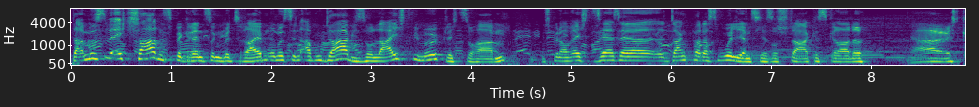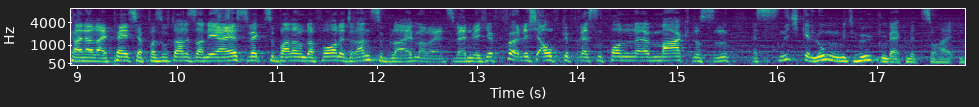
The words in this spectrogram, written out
Da müssen wir echt Schadensbegrenzung betreiben, um es in Abu Dhabi so leicht wie möglich zu haben. Ich bin auch echt sehr, sehr dankbar, dass Williams hier so stark ist gerade. Ja, echt keinerlei Pace. Ich habe versucht, alles an ERS wegzuballern, um da vorne dran zu bleiben. Aber jetzt werden wir hier völlig aufgefressen von äh, Magnussen. Es ist nicht gelungen, mit Hülkenberg mitzuhalten.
